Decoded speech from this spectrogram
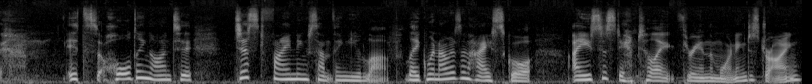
it's holding on to just finding something you love. Like when I was in high school, I used to stay up till like three in the morning just drawing,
